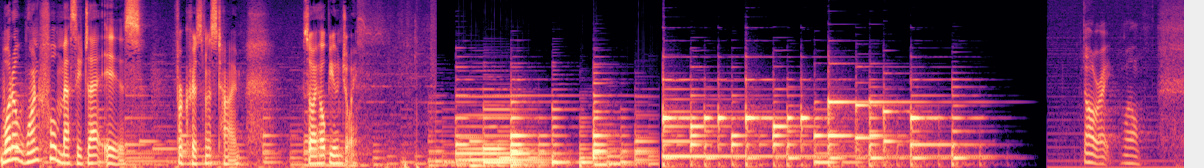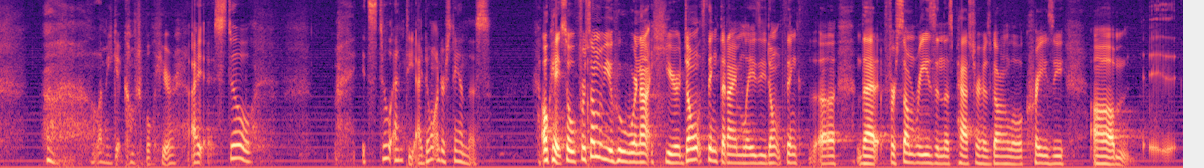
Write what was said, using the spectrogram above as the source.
What a wonderful message that is for Christmas time. So I hope you enjoy. Here. I still, it's still empty. I don't understand this. Okay, so for some of you who were not here, don't think that I'm lazy. Don't think uh, that for some reason this pastor has gone a little crazy. Um, it,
